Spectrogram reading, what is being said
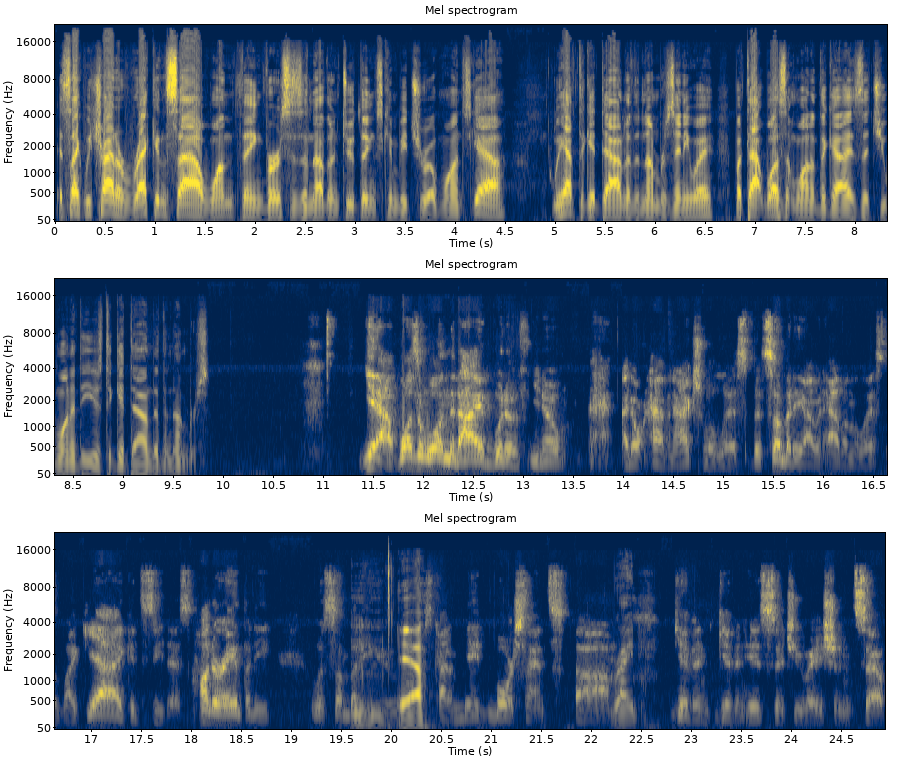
it's like we try to reconcile one thing versus another, and two things can be true at once. Yeah, we have to get down to the numbers anyway, but that wasn't one of the guys that you wanted to use to get down to the numbers. Yeah, wasn't one that I would have, you know, I don't have an actual list, but somebody I would have on the list of like, yeah, I could see this. Hunter Anthony was somebody Mm-hmm. who Yeah. just kind of made more sense. Um, Right. given given his situation. So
